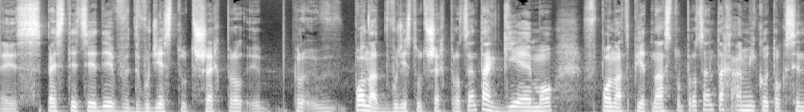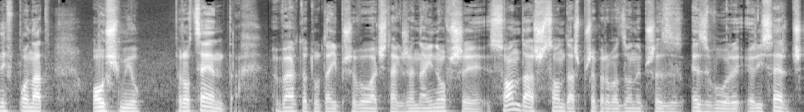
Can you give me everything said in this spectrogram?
E, z pestycydy w 23, ponad 23%, GMO w ponad 15%, a mikotoksyny w ponad 8%. Warto tutaj przywołać także najnowszy sondaż, sondaż przeprowadzony przez SW Research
